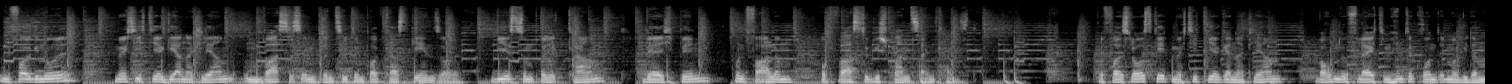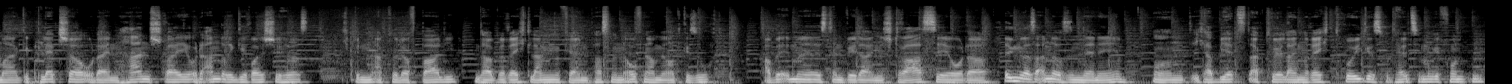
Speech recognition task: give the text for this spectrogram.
In Folge 0 möchte ich dir gerne erklären, um was es im Prinzipien-Podcast gehen soll, wie es zum Projekt kam, wer ich bin und vor allem, auf was du gespannt sein kannst. Bevor es losgeht, möchte ich dir gerne erklären, warum du vielleicht im Hintergrund immer wieder mal Geplätscher oder einen Hahnschrei oder andere Geräusche hörst. Ich bin aktuell auf Bali und habe recht lange für einen passenden Aufnahmeort gesucht. Aber immer ist entweder eine Straße oder irgendwas anderes in der Nähe. Und ich habe jetzt aktuell ein recht ruhiges Hotelzimmer gefunden,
